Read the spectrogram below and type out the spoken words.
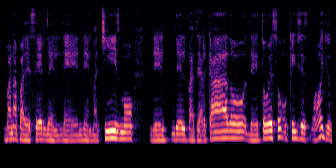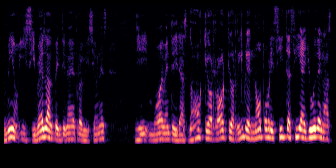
van a padecer del, del machismo, del, del, patriarcado, de todo eso, ok, dices, ay Dios mío, y si ves las 29 prohibiciones, y obviamente dirás, no, qué horror, qué horrible, no, pobrecita, sí, ayúdenlas,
